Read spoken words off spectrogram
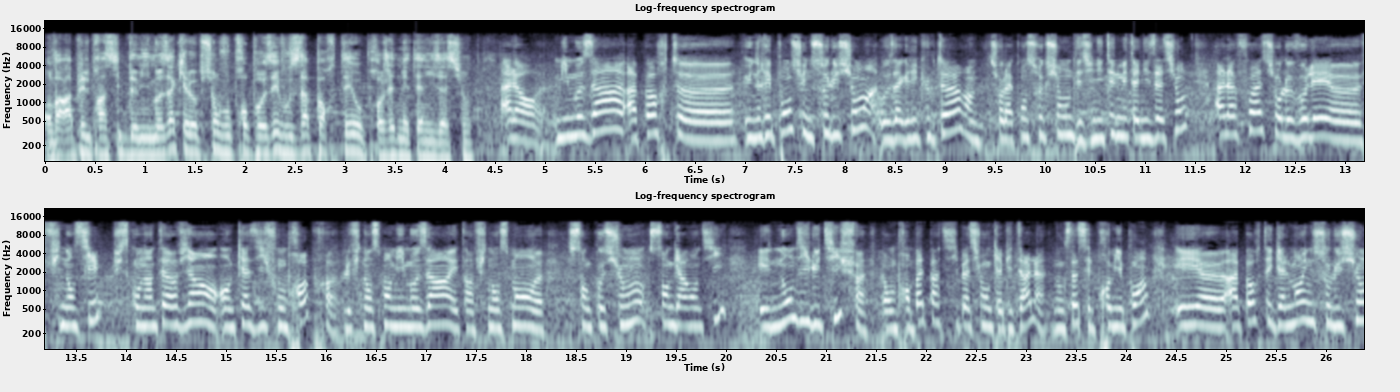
On va rappeler le principe de Mimosa. Quelle option vous proposez, vous apportez au projet de méthanisation? Alors Mimosa apporte euh, une réponse, une solution aux agriculteurs sur la construction des unités de méthanisation, à la fois sur le volet euh, financier, puisqu'on intervient en quasi fonds propres. Le financement Mimosa est un financement euh, sans caution, sans garantie et non dilutif. On ne prend pas de participation au capital, donc ça c'est le premier point. Et euh, apporte également une solution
